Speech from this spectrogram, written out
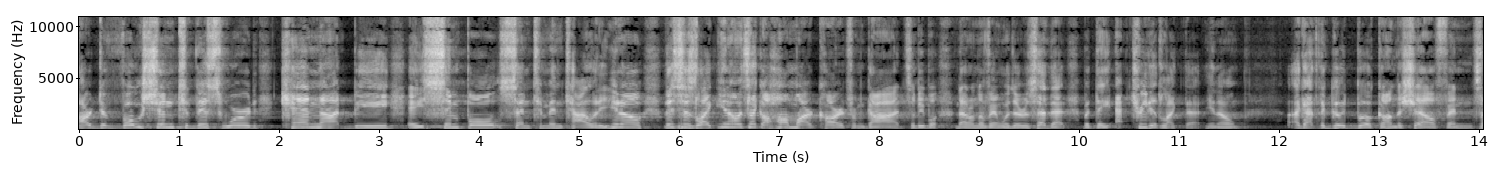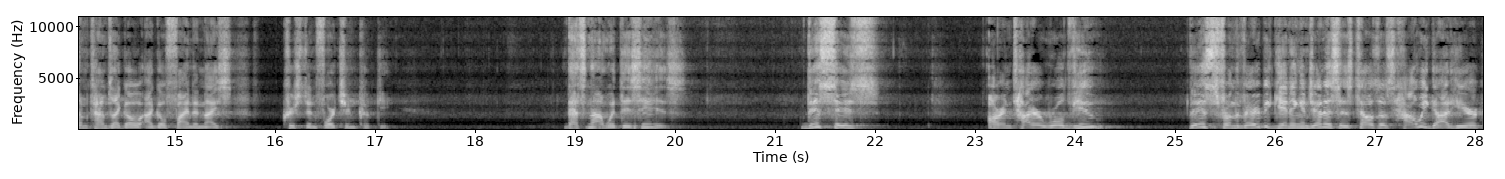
Our devotion to this word cannot be a simple sentimentality. You know, this is like, you know, it's like a Hallmark card from God. Some people, I don't know if anyone's ever said that, but they treat it like that, you know. I got the good book on the shelf, and sometimes I go, I go find a nice Christian fortune cookie. That's not what this is. This is our entire worldview. This, from the very beginning in Genesis, tells us how we got here,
